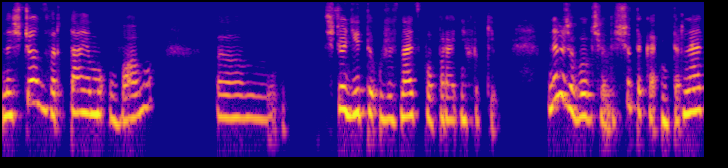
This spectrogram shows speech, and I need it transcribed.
На що звертаємо увагу, ем, що діти вже знають з попередніх років. Вони вже вивчили, що таке інтернет,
